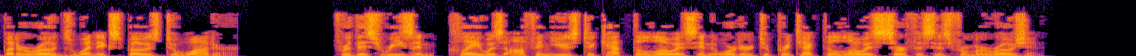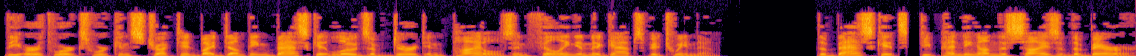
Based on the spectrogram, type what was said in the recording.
but erodes when exposed to water. For this reason, clay was often used to cap the loess in order to protect the loess surfaces from erosion. The earthworks were constructed by dumping basket loads of dirt in piles and filling in the gaps between them. The baskets, depending on the size of the bearer,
